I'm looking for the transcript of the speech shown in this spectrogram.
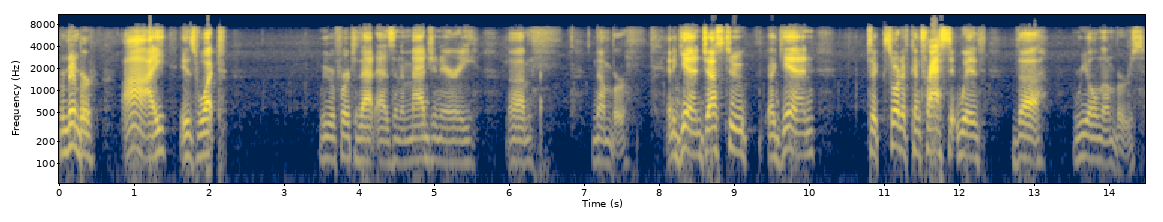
Remember, i is what we refer to that as an imaginary um, number. And again, just to, again, to sort of contrast it with the real numbers.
